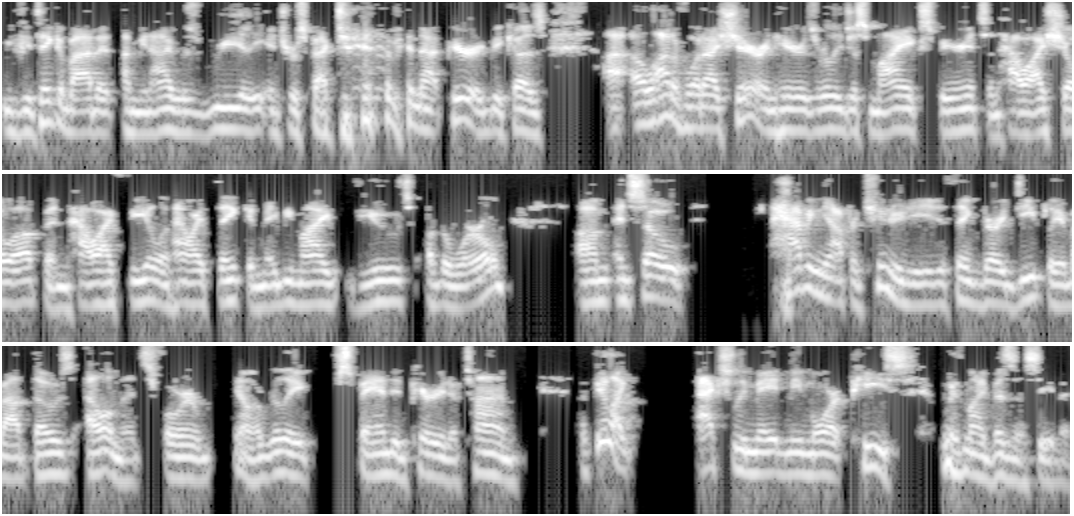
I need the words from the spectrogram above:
if you think about it, I mean, I was really introspective in that period because I, a lot of what I share in here is really just my experience and how I show up and how I feel and how I think and maybe my views of the world. Um, and so having the opportunity to think very deeply about those elements for, you know, a really expanded period of time, I feel like actually made me more at peace with my business even.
